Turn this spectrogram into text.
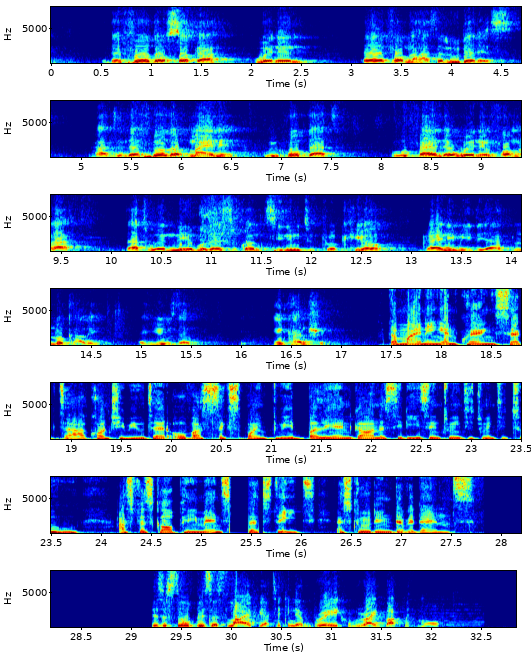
in the field of soccer, winning uh, formula has eluded us. But in the field of mining, we hope that we will find a winning formula that will enable us to continue to procure grinding media locally and use them in country. The mining and quarrying sector contributed over 6.3 billion Ghana cedis in 2022 as fiscal payments to the state, excluding dividends. This is still Business Live. We are taking a break. We'll be right back with more.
